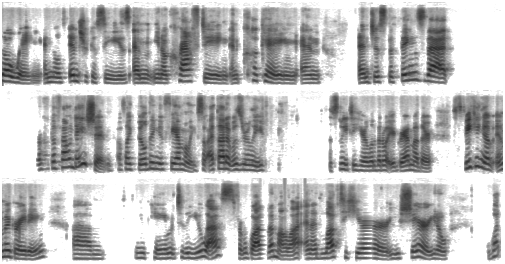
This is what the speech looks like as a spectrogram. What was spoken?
sewing and those intricacies and you know crafting and cooking and and just the things that are the foundation of like building a family so i thought it was really sweet to hear a little bit about your grandmother. Speaking of immigrating um, you came to the us from guatemala and i'd love to hear you share you know what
